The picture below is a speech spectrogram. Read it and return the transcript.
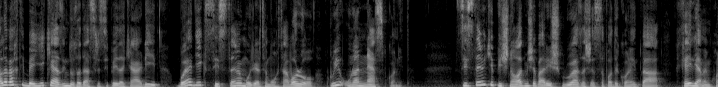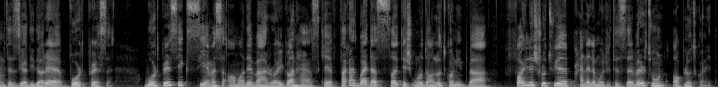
حالا وقتی به یکی از این دوتا دسترسی پیدا کردید باید یک سیستم مدیریت محتوا رو روی اونا نصب کنید. سیستمی که پیشنهاد میشه برای شروع ازش استفاده کنید و خیلی هم امکانات زیادی داره وردپرسه وردپرس یک CMS آماده و رایگان هست که فقط باید از سایتش اون رو دانلود کنید و فایلش رو توی پنل مدیریت سرورتون آپلود کنید.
